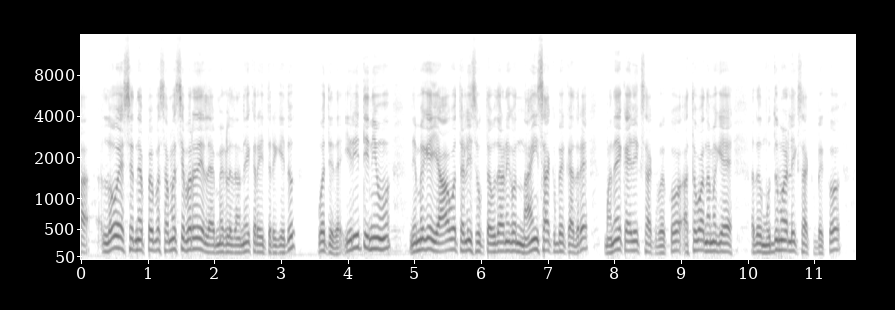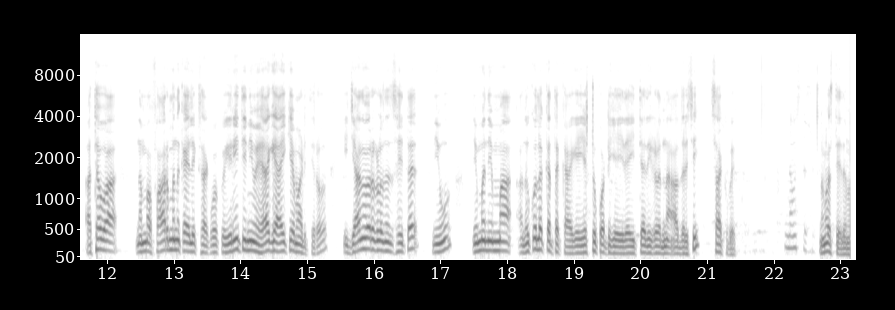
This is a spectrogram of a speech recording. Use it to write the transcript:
ಲೋ ಎಸ್ ಎನ್ ಎಫ್ ಎಂಬ ಸಮಸ್ಯೆ ಬರೋದೇ ಇಲ್ಲ ಎಮ್ಮೆಗಳಿಂದ ಅನೇಕ ರೈತರಿಗೆ ಇದು ಗೊತ್ತಿದೆ. ಈ ರೀತಿ ನೀವು ನಿಮಗೆ ಯಾವ ತಳಿ ಸೂಕ್ತ? ಉದಾಹರಣೆಗೆ ಒಂದು ನಾಯಿ ಸಾಕಬೇಕಾದ್ರೆ ಮನೆ ಕಾಯ್ಲಿಕ್ಕೆ ಸಾಕಬೇಕು ಅಥವಾ ನಮಗೆ ಅದು ಮುದ್ದು ಮಾಡಲಿಕ್ಕೆ ಸಾಕಬೇಕು ಅಥವಾ ನಮ್ಮ ಫಾರ್ಮನ್ನು ಕಾಯ್ಲಿಕ್ಕೆ ಸಾಕಬೇಕು. ಈ ರೀತಿ ನೀವು ಹೇಗೆ ಆಯ್ಕೆ ಮಾಡ್ತೀರೋ ಈ ಜಾನುವಾರುಗಳನ್ನು ಸಹಿತ ನೀವು ನಿಮ್ಮ ನಿಮ್ಮ ಅನುಕೂಲಕ್ಕೆ ತಕ್ಕ ಹಾಗೆ ಎಷ್ಟು ಕೊಟ್ಟಿಗೆ ಇದೆ ಇತ್ಯಾದಿಗಳನ್ನು ಆಧರಿಸಿ ಸಾಕಬೇಕು. ನಮಸ್ತೆ ಸರ್. ನಮಸ್ತೆ ನಮಸ್ತೆ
